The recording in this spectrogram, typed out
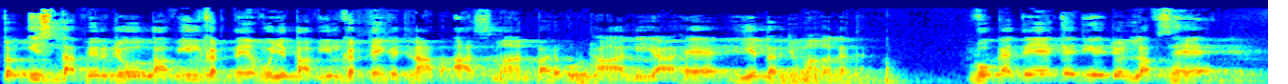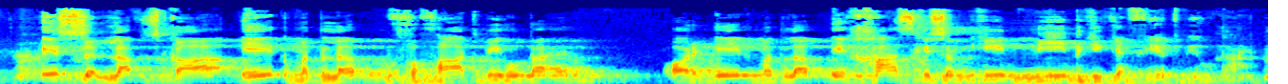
تو اس کا پھر جو تعویل کرتے ہیں وہ یہ تعویل کرتے ہیں کہ جناب آسمان پر اٹھا لیا ہے، یہ ترجمہ غلط ہے۔ وہ کہتے ہیں کہ یہ جو لفظ ہے، اس لفظ کا ایک مطلب وفات بھی ہوتا ہے اور ایک مطلب ایک خاص قسم کی نیند کی کیفیت بھی ہوتا ہے۔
